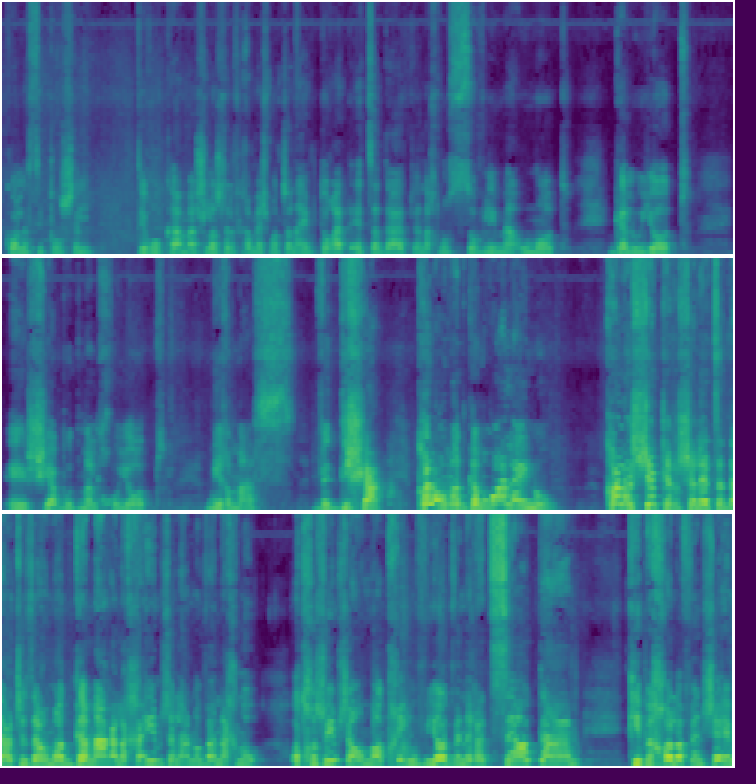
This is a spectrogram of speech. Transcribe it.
כל הסיפור של, תראו כמה, 3,500 שנה עם תורת עץ הדת, ואנחנו סובלים מהאומות, גלויות, אה, שעבוד מלכויות, מרמס ודישה. כל האומות גמרו עלינו. כל השקר של עץ הדת, שזה האומות, גמר על החיים שלנו, ואנחנו עוד חושבים שהאומות חיוביות ונרצה אותם, כי בכל אופן שהם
